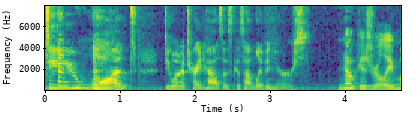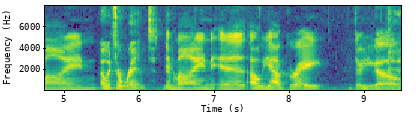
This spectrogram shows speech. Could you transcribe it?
Do you want? Do you want to trade houses? Because I live in yours. no, because really mine, Oh, it's a rent. Never mind. mine is. Oh yeah, great. There you go.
